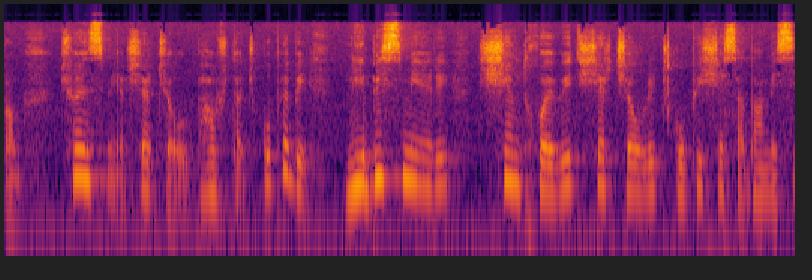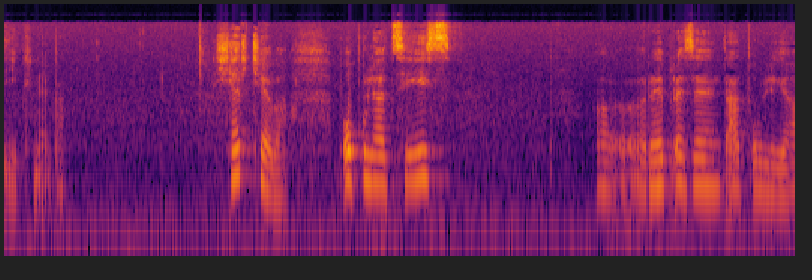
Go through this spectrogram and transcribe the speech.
რომ ჩვენს მიერ შერჩეულ ბავშვთა ჯგუფები ნებისმიერი შემთხვევით შერჩეული ჯგუფის შესაბამისი იქნება. შერჩევა პოპულაციის რეპრეზენტატულია.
